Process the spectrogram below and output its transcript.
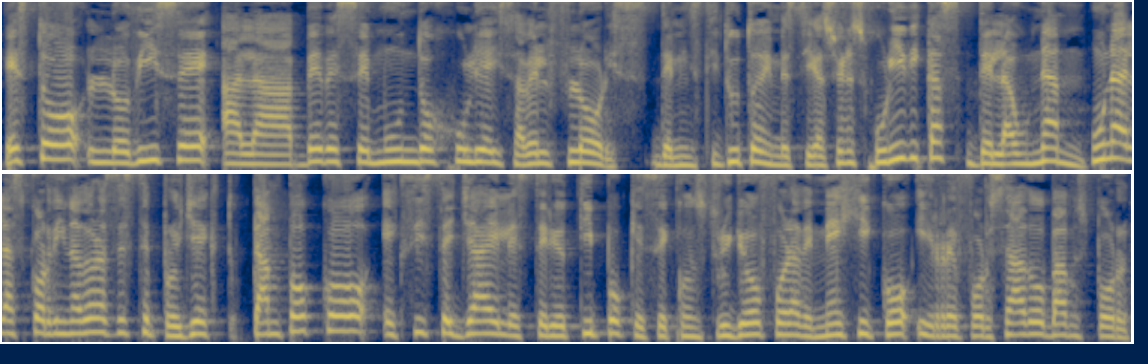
Esto lo dice a la BBC Mundo Julia Isabel Flores, del Instituto de Investigaciones Jurídicas de la UNAM, una de las coordinadoras de este proyecto. Tampoco existe ya el estereotipo que se construyó fuera de México y reforzado, vamos, por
